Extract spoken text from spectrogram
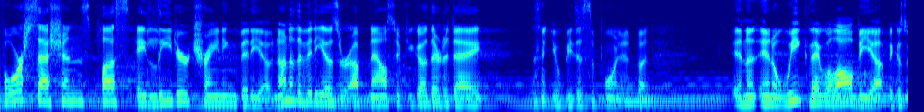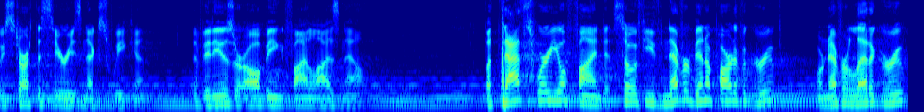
four sessions, plus a leader training video. None of the videos are up now, so if you go there today, you'll be disappointed. But in a, in a week, they will all be up because we start the series next weekend. The videos are all being finalized now. But that's where you'll find it. So if you've never been a part of a group or never led a group,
